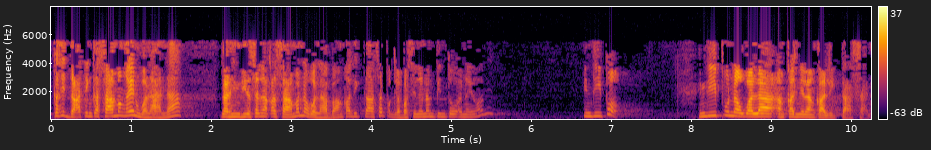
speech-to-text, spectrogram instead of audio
Kasi dating kasama ngayon, wala na. Dahil hindi na sila nakasama, na wala ba ang kaligtasan paglabas nila ng pintuan na yon? Hindi po. Hindi po nawala ang kanilang kaligtasan.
